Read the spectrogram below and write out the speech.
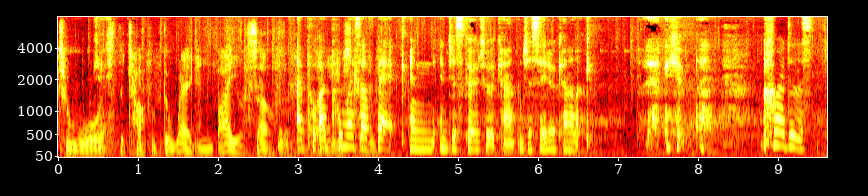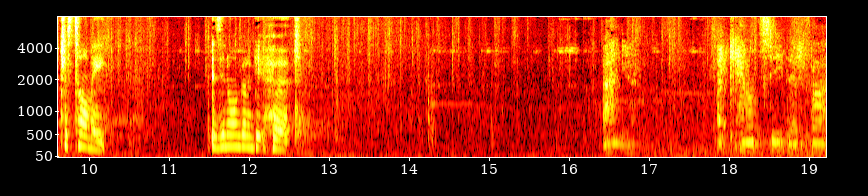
towards the top of the wagon by yourself I, pu- I you pull myself kind of- back and, and just go to account and just say to account like, "Here, uh, before I do this, just tell me, is anyone going to get hurt? Anya, I cannot see that far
